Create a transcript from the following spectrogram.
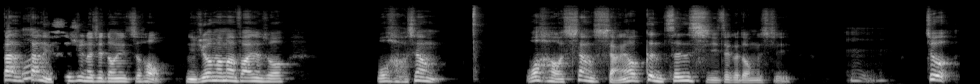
但当你失去那些东西之后，你就会慢慢发现说，我好像我好像想要更珍惜这个东西。嗯。就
